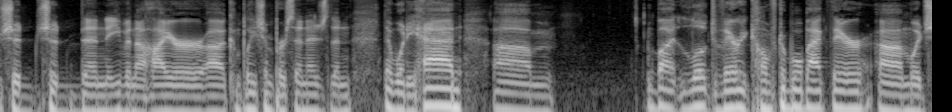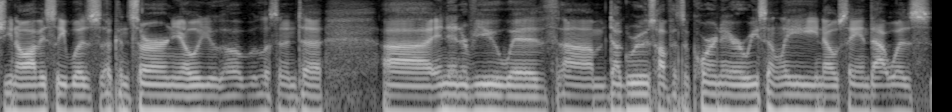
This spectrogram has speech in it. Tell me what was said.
should should been even a higher uh, completion percentage than than what he had. Um, but looked very comfortable back there, um, which you know obviously was a concern. You know, you uh, listening to uh, an interview with um, Doug Ruse, offensive coordinator, recently. You know, saying that was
